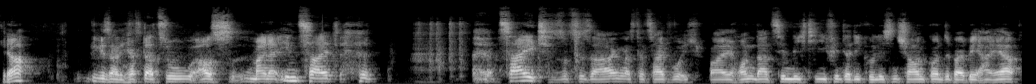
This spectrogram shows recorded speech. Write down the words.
Ja, wie gesagt, ich habe dazu aus meiner Insight Zeit sozusagen, aus der Zeit, wo ich bei Honda ziemlich tief hinter die Kulissen schauen konnte, bei BAR,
